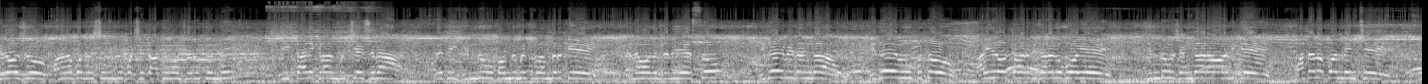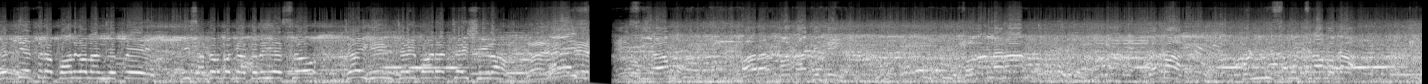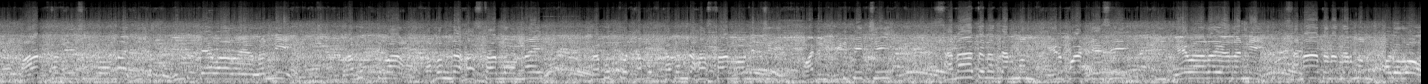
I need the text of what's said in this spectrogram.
ఈరోజు మానవపల్లి విశ్వ హిందూ పరిషత్ ఆధ్వర్యంలో జరుగుతుంది. ఈ కార్యక్రమానికి చేసిన ప్రతి హిందూ బంధుమిత్రులందరికీ ధన్యవాదాలు తెలియజేస్తూ ఇదే విధంగా ఇదే ఊపుతో ఐదవ తారీఖు జరగబోయే హిందూ శంకారావానికి మదనపల్లి నుంచి పెద్ద ఎత్తున పాల్గొనాలని చెప్పి ఈ సందర్భంగా తెలియజేస్తూ జై హింద్ జై భారత్ జై శ్రీరామ్. జై శ్రీరామ్ భారత్ మాతాకి జై. గత కొన్ని సంవత్సరాలుగా భారతదేశంలో ఉన్న హిందూ దేవాలయాలన్నీ కబంధ హస్తాల్లో ఉన్నాయి ప్రభుత్వ కబ- కబంధ హస్తాల్లో నుంచి వాటిని విడిపించి సనాతన ధర్మం ఏర్పాటు చేసి ఈ దేవాలయాలన్నీ సనాతన ధర్మం పాడులో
